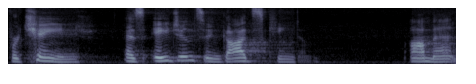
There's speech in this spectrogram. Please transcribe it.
for change as agents in God's kingdom. Amen.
